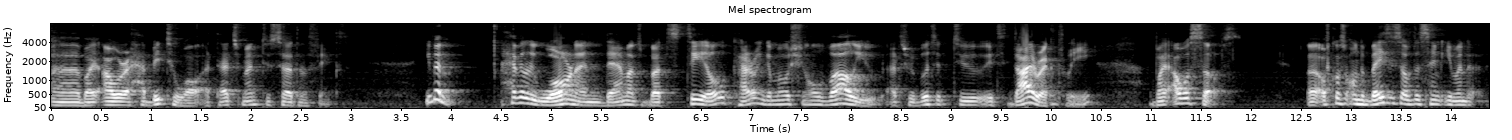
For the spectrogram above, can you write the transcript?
uh, by our habitual attachment to certain things. Even heavily worn and damaged, but still carrying emotional value attributed to it directly by ourselves. Uh, of course, on the basis of the same event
